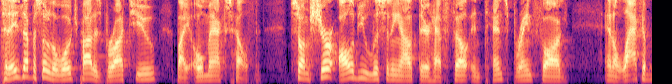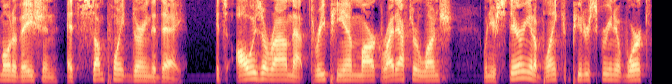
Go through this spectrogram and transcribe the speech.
Today's episode of the Woj Pod is brought to you by Omax Health. So I'm sure all of you listening out there have felt intense brain fog and a lack of motivation at some point during the day. It's always around that 3 p.m. mark right after lunch when you're staring at a blank computer screen at work,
